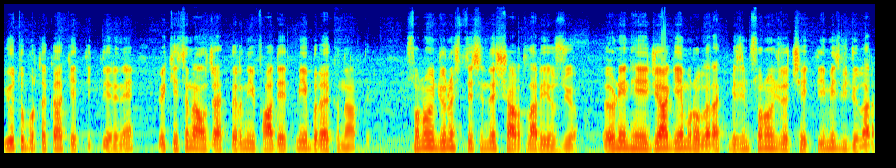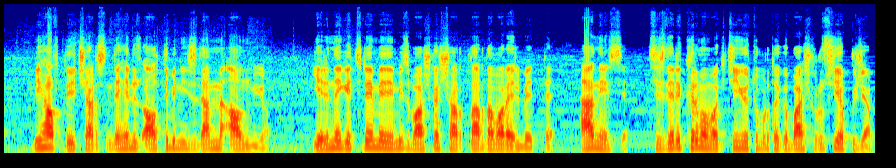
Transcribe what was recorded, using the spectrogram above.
YouTuber takı hak ettiklerini ve kesin alacaklarını ifade etmeyi bırakın artık. Son oyuncunun sitesinde şartlar yazıyor. Örneğin HCA Gamer olarak bizim son oyuncuda çektiğimiz videolar bir hafta içerisinde henüz 6000 izlenme almıyor yerine getiremediğimiz başka şartlar da var elbette. Her neyse sizleri kırmamak için YouTuber tagı başvurusu yapacağım.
